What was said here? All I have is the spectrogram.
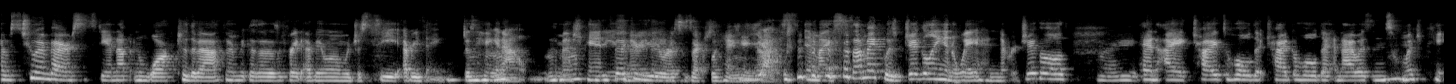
I was too embarrassed to stand up and walk to the bathroom because I was afraid everyone would just see everything just Mhm. hanging out, the mesh Mhm. panties You and your uterus is actually hanging Yes, out. and my stomach was jiggling in a way it had never jiggled. right. And I tried to hold it, tried to hold it, and I was in so much pain.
